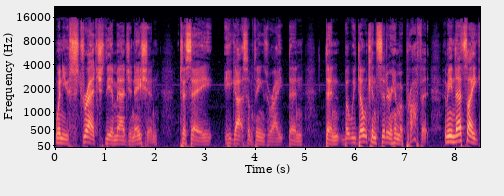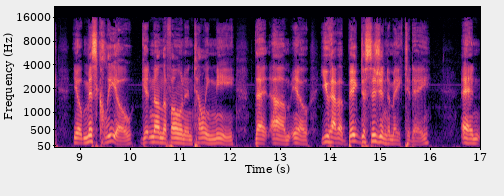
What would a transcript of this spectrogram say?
When you stretch the imagination to say he got some things right, then then but we don't consider him a prophet. I mean, that's like you know Miss Cleo getting on the phone and telling me that um, you know you have a big decision to make today, and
